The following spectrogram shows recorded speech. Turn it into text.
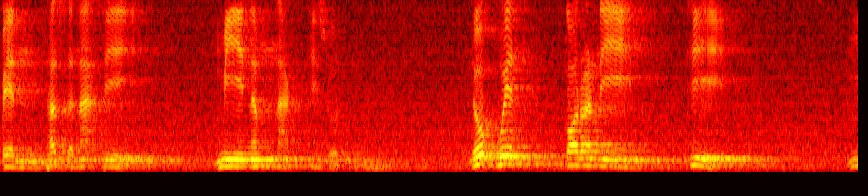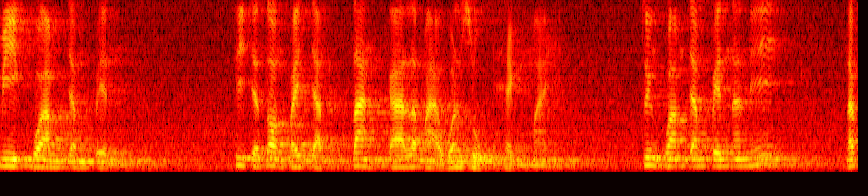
เป็นทัศนะที่มีน้ำหนักที่สุด ยกเว้นกรณีที่มีความจำเป็น ที่จะต้องไปจัดตั้งการละหมาดวันศุกร์แห่งใหม่ ซึ่งความจำเป็นอันนี้นัก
